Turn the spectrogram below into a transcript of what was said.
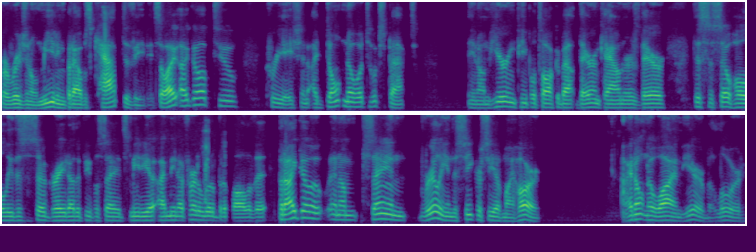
original meeting, but I was captivated. So I, I go up to creation. I don't know what to expect you know i'm hearing people talk about their encounters their this is so holy this is so great other people say it's media i mean i've heard a little bit of all of it but i go and i'm saying really in the secrecy of my heart i don't know why i'm here but lord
